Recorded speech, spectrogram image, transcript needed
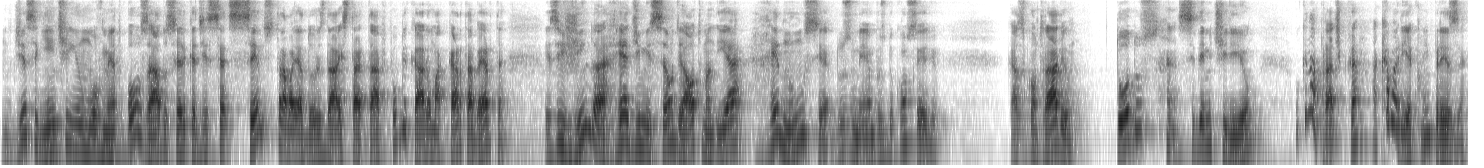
No dia seguinte, em um movimento ousado, cerca de 700 trabalhadores da startup publicaram uma carta aberta exigindo a readmissão de Altman e a renúncia dos membros do conselho. Caso contrário, todos se demitiriam, o que na prática acabaria com a empresa.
